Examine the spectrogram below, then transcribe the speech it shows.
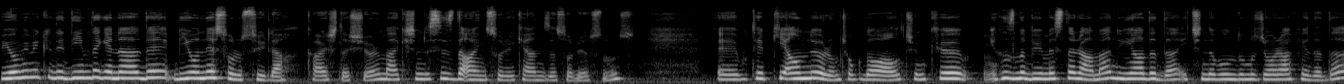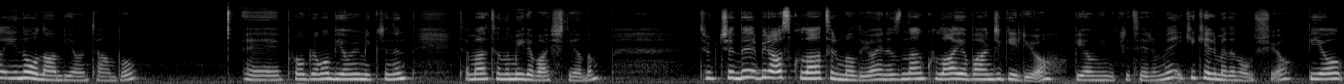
biyomimikri dediğimde genelde biyo ne sorusuyla karşılaşıyorum. Belki şimdi siz de aynı soruyu kendinize soruyorsunuz. E, bu tepkiyi anlıyorum. Çok doğal. Çünkü hızla büyümesine rağmen dünyada da, içinde bulunduğumuz coğrafyada da yeni olan bir yöntem bu. E, programa biyomimikrinin temel tanımıyla başlayalım. Türkçe'de biraz kulağa tırmalıyor. En azından kulağa yabancı geliyor biyomimikri terimi. İki kelimeden oluşuyor. Biyo,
